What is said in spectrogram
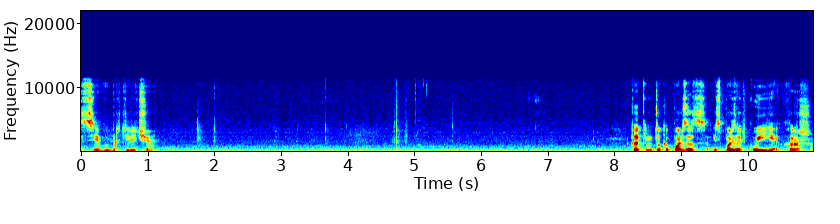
себе выбрать или что? Как им только пользоваться? Использовать QE. Хорошо.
